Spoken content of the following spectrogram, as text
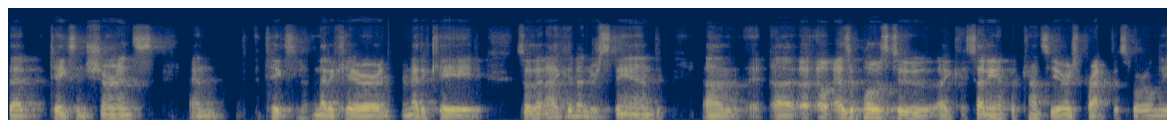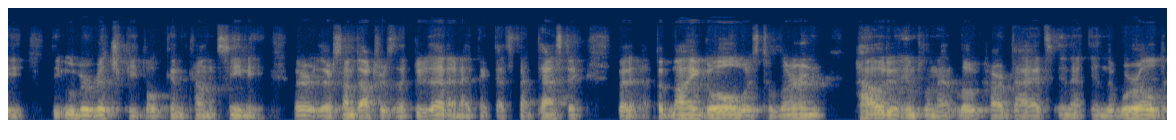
that takes insurance and takes Medicare and Medicaid so that I could understand um, uh, uh, as opposed to like setting up a concierge practice where only the uber rich people can come see me. There, there are some doctors that do that, and I think that's fantastic. But, but my goal was to learn how to implement low carb diets in, a, in the world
